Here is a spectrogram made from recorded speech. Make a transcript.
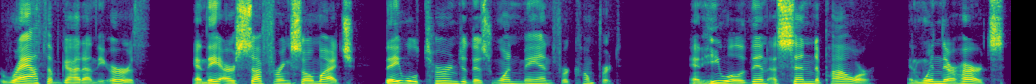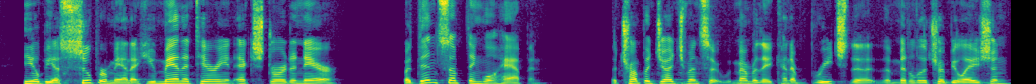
wrath of God on the earth, and they are suffering so much, they will turn to this one man for comfort. And he will then ascend to power and win their hearts. He'll be a superman, a humanitarian extraordinaire. But then something will happen. The trumpet judgments, uh, remember, they kind of breach the, the middle of the tribulation.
